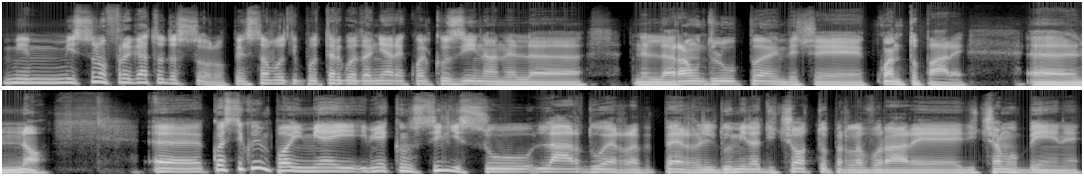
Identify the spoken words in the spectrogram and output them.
mi, mi, sono fregato da solo, pensavo di poter guadagnare qualcosina nel, nel round loop, invece quanto pare. Eh, no. Eh, questi qui un po' i miei, i miei, consigli sull'hardware per il 2018 per lavorare diciamo bene.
